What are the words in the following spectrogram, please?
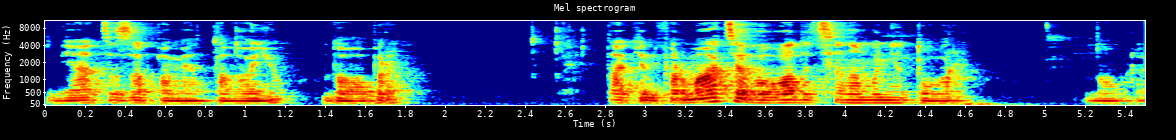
Я це запам'ятаю. Добре. Так, інформація виводиться на монітор. Добре,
